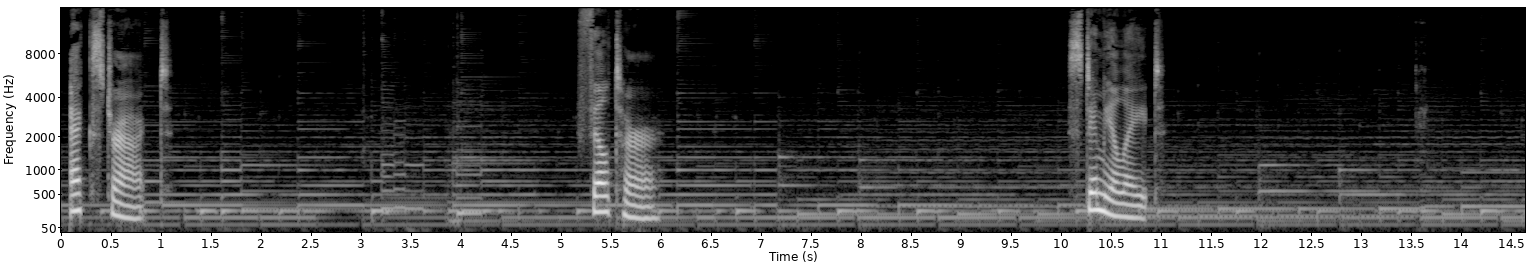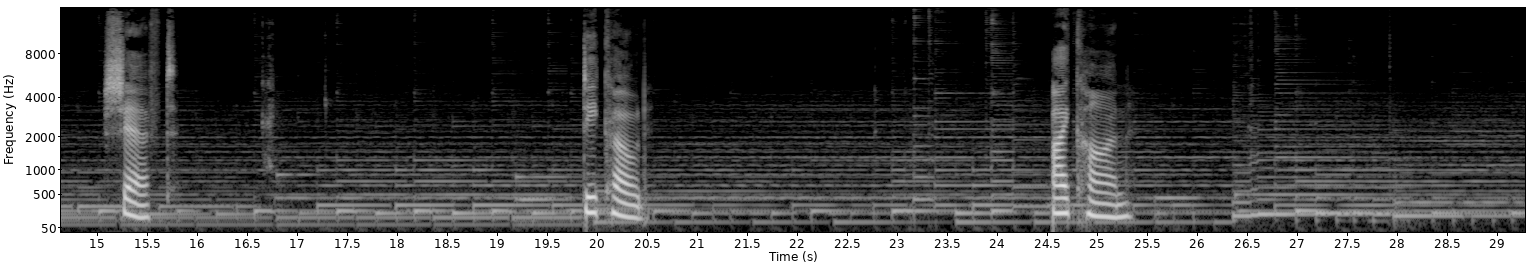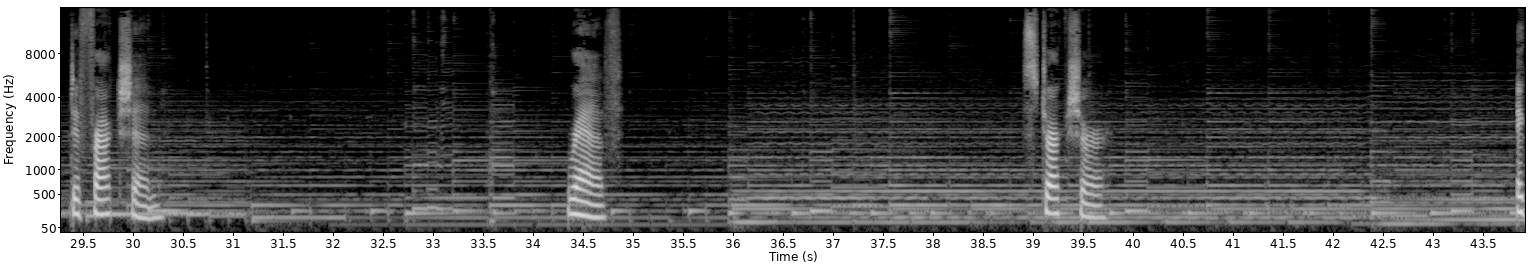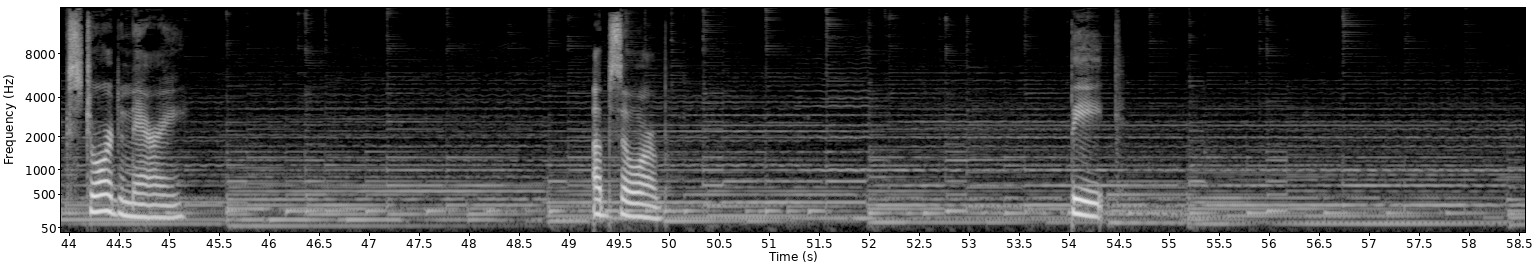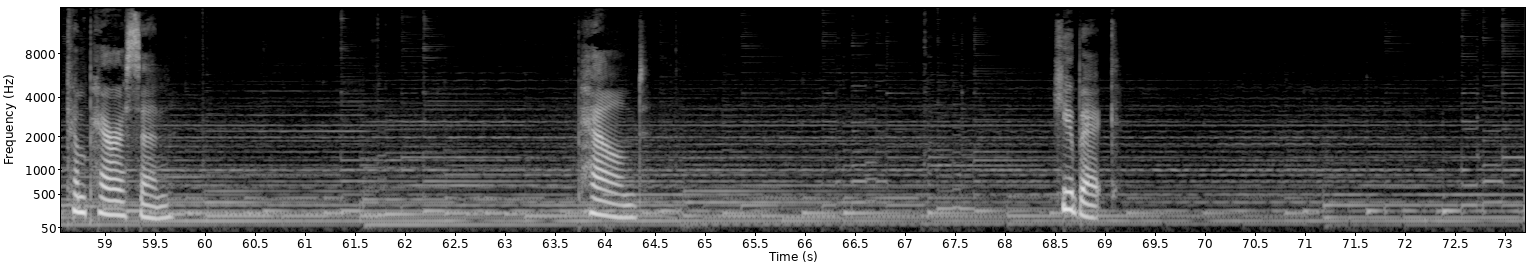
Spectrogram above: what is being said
Extract. Filter Stimulate. Shift. Decode. Icon. Diffraction. Rev. Structure Extraordinary. Absorb. Beak. Comparison. Pound. Cubic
